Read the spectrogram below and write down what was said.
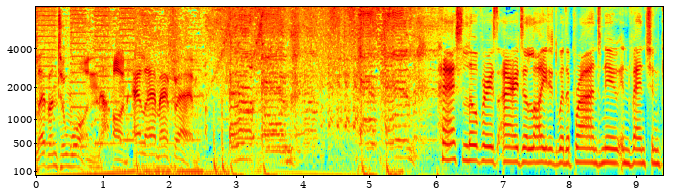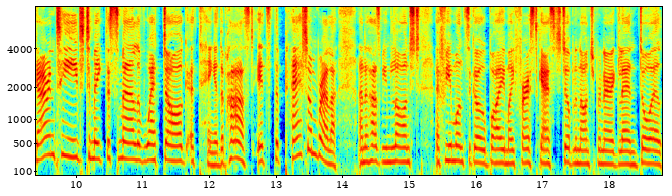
11 to 1 on LMFM. Pet lovers are delighted with a brand new invention guaranteed to make the smell of wet dog a thing of the past. It's the Pet Umbrella and it has been launched a few months ago by my first guest, Dublin entrepreneur Glenn Doyle.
